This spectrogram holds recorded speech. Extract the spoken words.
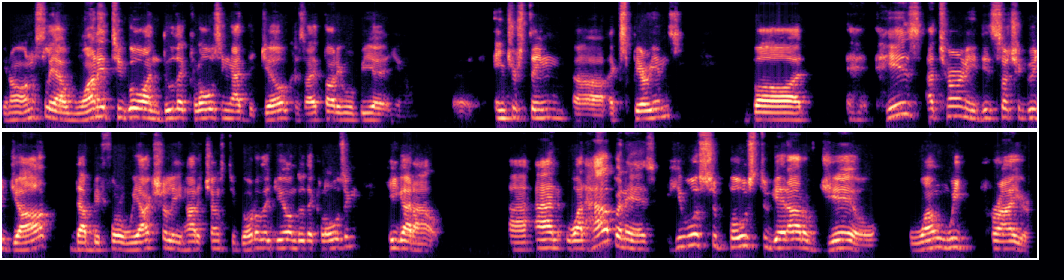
You know, honestly, I wanted to go and do the closing at the jail because I thought it would be a you know interesting uh, experience. But his attorney did such a good job that before we actually had a chance to go to the jail and do the closing, he got out. Uh, and what happened is he was supposed to get out of jail one week prior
